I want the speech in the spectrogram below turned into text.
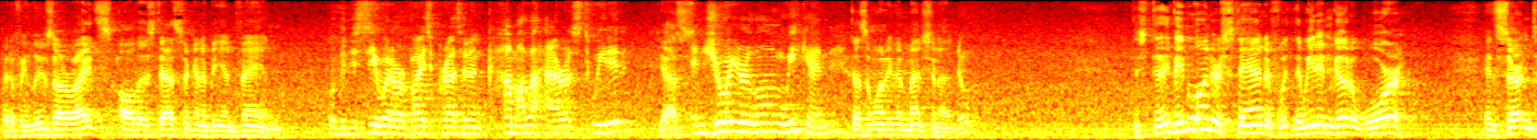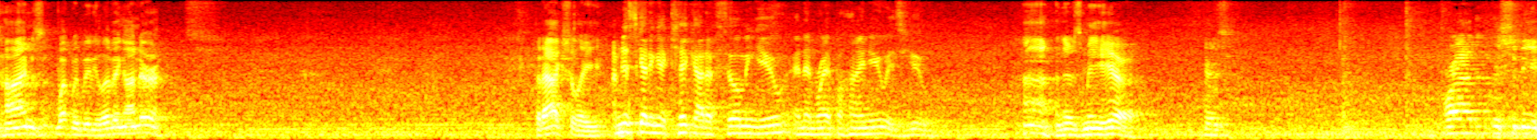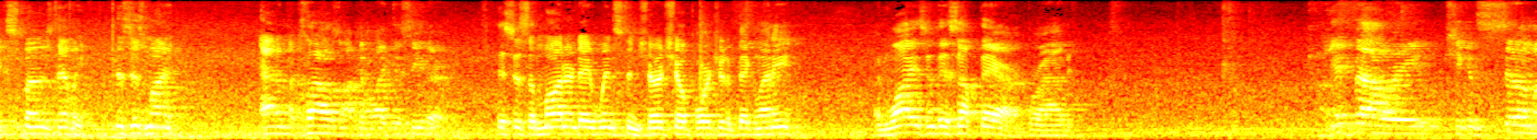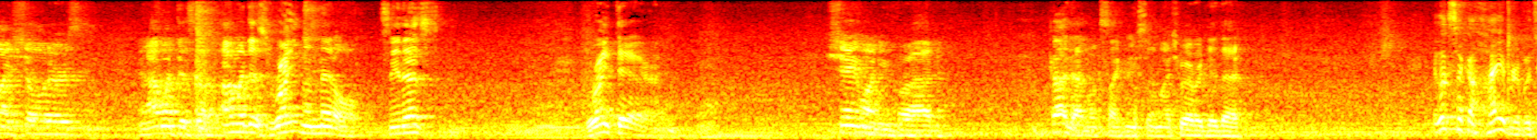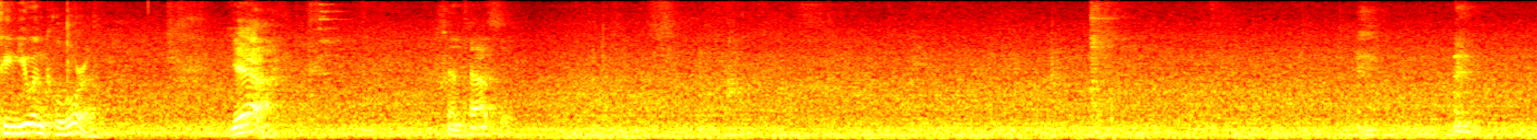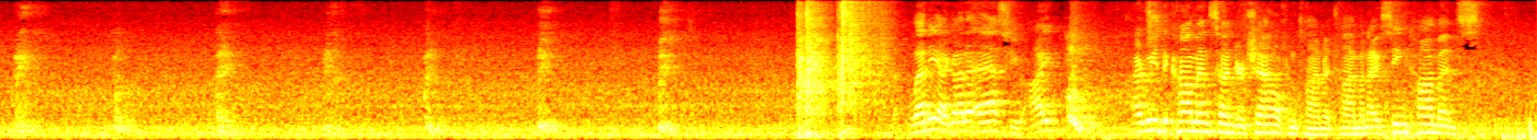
But if we lose our rights, all those deaths are going to be in vain. Well, did you see what our Vice President Kamala Harris tweeted? Yes. Enjoy your long weekend. Doesn't want to even mention it. Nope. Do people understand if we, that we didn't go to war in certain times, what would we be living under? But actually, I'm just getting a kick out of filming you, and then right behind you is you. huh, and there's me here. Here's Brad. This should be exposed heavily. This is my Adam McLeod's not going to like this either. This is a modern day Winston Churchill portrait of Big Lenny. And why isn't this up there, Brad? Get Valerie. She can sit on my shoulders. And I want this up. I want this right in the middle. See this? Right there. Shame on you, Brad. God, that looks like me so much. Whoever did that. It looks like a hybrid between you and Kalora. Yeah. Fantastic. Lenny, I gotta ask you. I I read the comments on your channel from time to time, and I've seen comments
